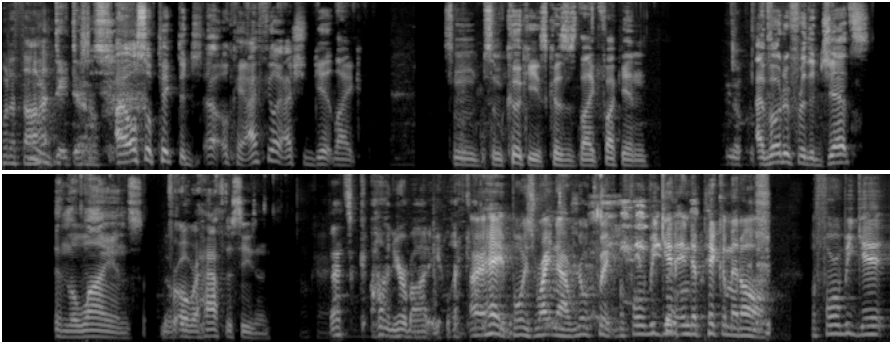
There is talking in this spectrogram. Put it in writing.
Who would have thought? details. I also picked the. uh, Okay, I feel like I should get like some some cookies because it's like fucking. No, I voted for the Jets and the Lions for over half the season. Okay. That's on your body. Like, All right, hey boys, right now, real quick, before we get into pick 'em at all, before we get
